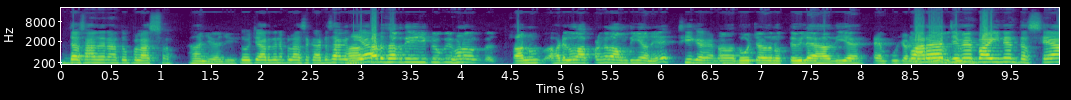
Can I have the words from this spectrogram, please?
10 ਦਿਨਾਂ ਤੋਂ ਪਲੱਸ ਹਾਂਜੀ ਹਾਂਜੀ। ਦੋ ਚਾਰ ਦਿਨ ਪਲੱਸ ਕੱਢ ਹਾਂ ਸਕਦੀ ਆ। ਕੱਢ ਸਕਦੀ ਹੈ ਜੀ ਕਿਉਂਕਿ ਹੁਣ ਸਾਨੂੰ ਸਾਡੇ ਕੋਲ ਆਪਣੀਆਂ ਤਾਂ ਆਉਂਦੀਆਂ ਨੇ। ਠੀਕ ਹਾਂ, ਦੋ ਚਾਰ ਦਿਨ ਉੱਤੇ ਵੀ ਲੈ ਆਦੀ ਹੈ ਟੈਂਪੂ ਚੜ੍ਹ ਪਰ ਜਿਵੇਂ ਬਾਈ ਨੇ ਦੱਸਿਆ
